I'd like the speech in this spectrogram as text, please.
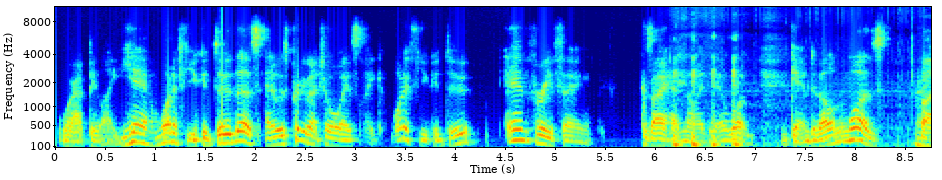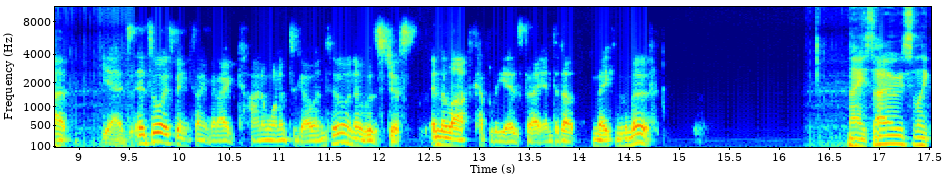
where I'd be like, yeah, what if you could do this? And it was pretty much always like, what if you could do everything? Because I had no idea what game development was. Right. But yeah, it's, it's always been something that I kind of wanted to go into. And it was just in the last couple of years that I ended up making the move. Nice. I always like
